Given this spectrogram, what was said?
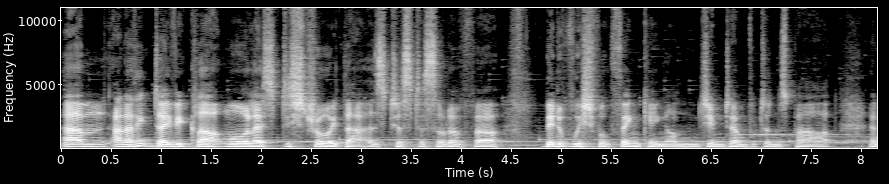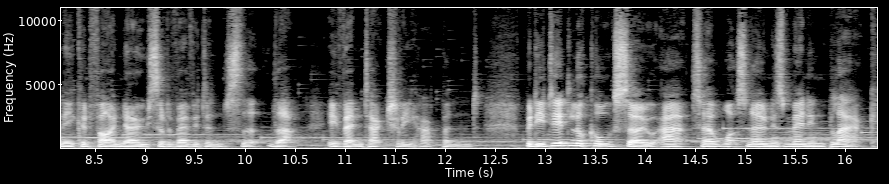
Um, and I think David Clarke more or less destroyed that as just a sort of uh, bit of wishful thinking on Jim Templeton's part, and he could find no sort of evidence that that event actually happened. But he did look also at uh, what's known as Men in Black,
